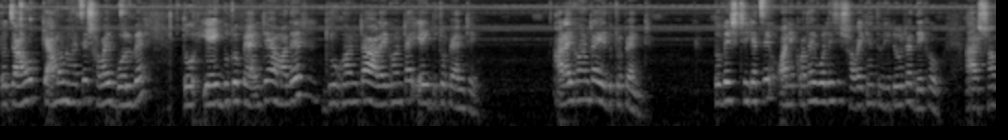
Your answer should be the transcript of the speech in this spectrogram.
তো যা হোক, কেমন হয়েছে সবাই বলবে। তো এই দুটো প্যান্টে আমাদের দু ঘণ্টা, আড়াই ঘণ্টা এই দুটো প্যান্টে আড়াই ঘণ্টা এই দুটো প্যান্ট তো বেশ, ঠিক আছে? অনেক কথাই বলেছি, সবাই কিন্তু ভিডিওটা দেখো। আর সব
